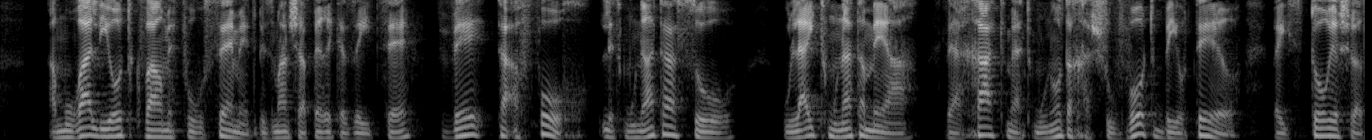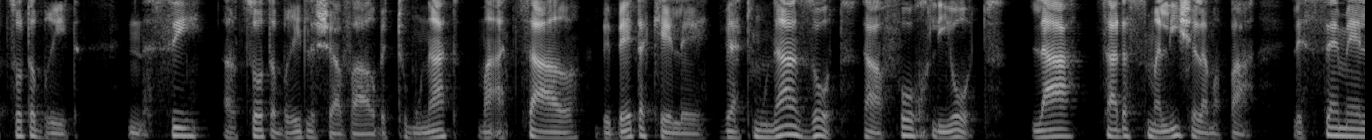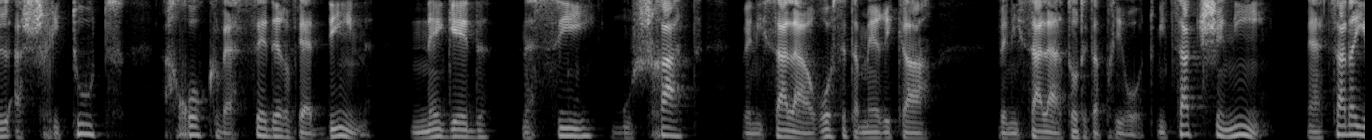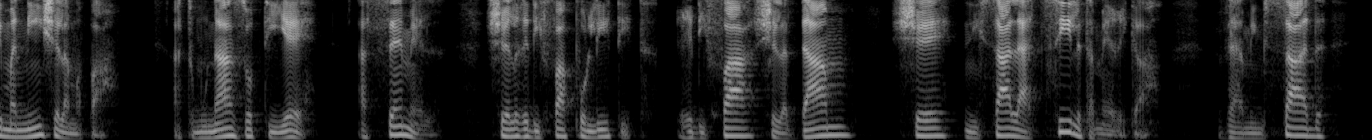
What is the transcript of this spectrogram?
אמורה להיות כבר מפורסמת בזמן שהפרק הזה יצא, ותהפוך לתמונת העשור, אולי תמונת המאה, ואחת מהתמונות החשובות ביותר בהיסטוריה של ארצות הברית, נשיא ארצות הברית לשעבר בתמונת מעצר בבית הכלא, והתמונה הזאת תהפוך להיות לצד השמאלי של המפה, לסמל השחיתות, החוק והסדר והדין נגד נשיא מושחת וניסה להרוס את אמריקה וניסה להטות את הבחירות. מצד שני, מהצד הימני של המפה, התמונה הזאת תהיה הסמל של רדיפה פוליטית, רדיפה של אדם שניסה להציל את אמריקה, והממסד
